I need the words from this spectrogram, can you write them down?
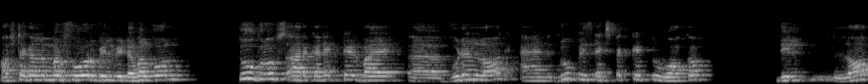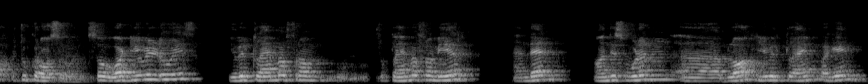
Obstacle number four will be double wall. Two groups are connected by a wooden log and group is expected to walk up the log to cross over. So what you will do is you will climb up from climb up from here and then on this wooden uh, block you will climb again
